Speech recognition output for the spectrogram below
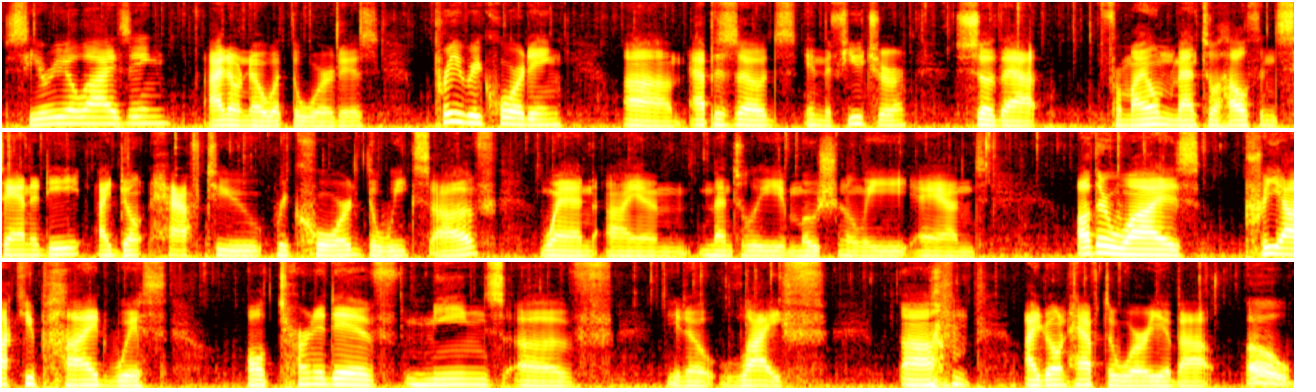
serializing, I don't know what the word is, pre recording um, episodes in the future so that for my own mental health and sanity, I don't have to record the weeks of when I am mentally, emotionally, and otherwise preoccupied with alternative means of you know life um, i don't have to worry about oh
